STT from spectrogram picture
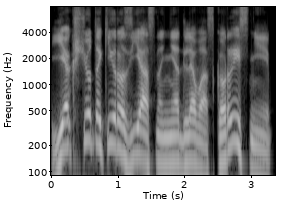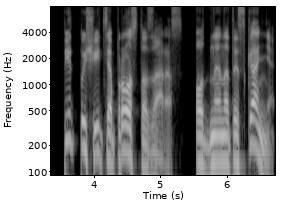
Якщо такі роз'яснення для вас корисні, підпишіться просто зараз. Одне натискання,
